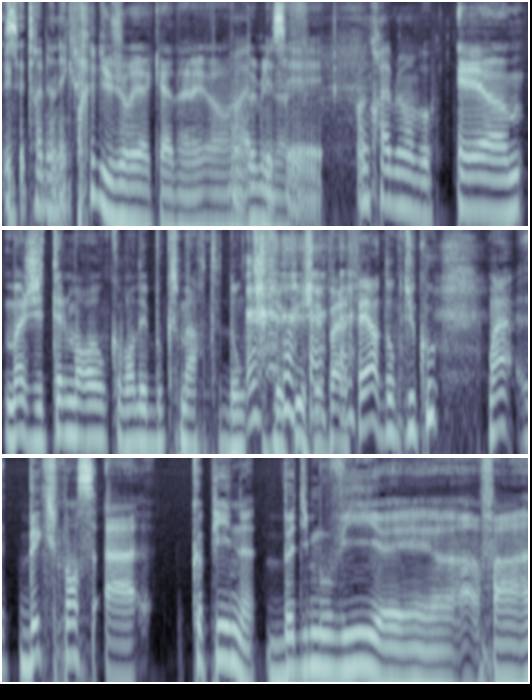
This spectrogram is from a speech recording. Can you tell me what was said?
c'est très bien écrit. Prix du jury à Cannes, allez, en Ouais, et 2009. c'est incroyablement beau. Et euh, moi, j'ai tellement recommandé Booksmart, donc je vais pas le faire. Donc du coup, moi, dès que je pense à copine, buddy movie, euh, enfin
